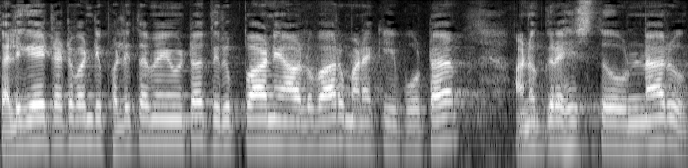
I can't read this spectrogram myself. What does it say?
కలిగేటటువంటి ఫలితమేమిటో తిరుప్పాణి ఆళ్వారు మనకి ఈ పూట అనుగ్రహిస్తూ ఉన్నారు.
